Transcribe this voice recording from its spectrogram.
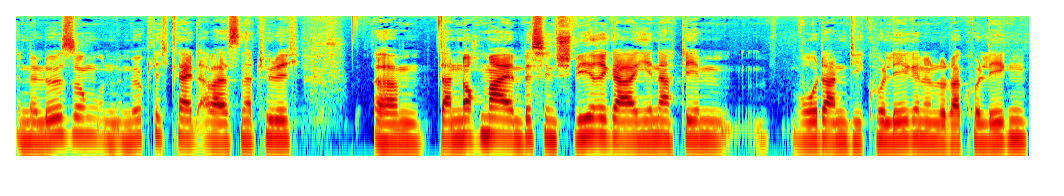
eine Lösung und eine Möglichkeit, aber es ist natürlich ähm, dann nochmal ein bisschen schwieriger, je nachdem, wo dann die Kolleginnen oder Kollegen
